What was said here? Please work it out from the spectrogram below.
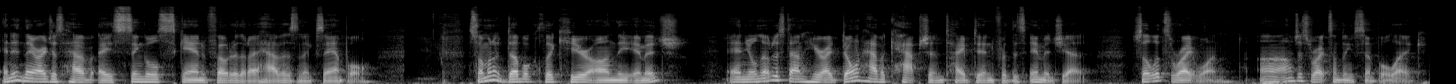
And in there, I just have a single scanned photo that I have as an example. So I'm going to double click here on the image. And you'll notice down here, I don't have a caption typed in for this image yet. So let's write one. Uh, I'll just write something simple like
